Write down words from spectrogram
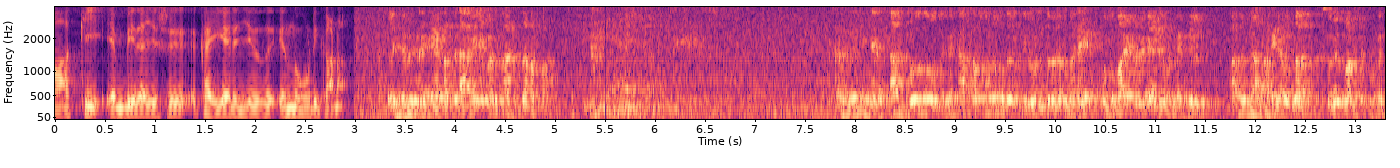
ബാക്കി എം ബി രാജേഷ് കൈകാര്യം ചെയ്തത് എന്നുകൂടി കാണാം. എനിക്ക് അത്ഭുതം തോന്നില്ല കാസർഗോഡ് മുതൽ തിരുവനന്തപുരം വരെ പൊതുവായിട്ടൊരു കാര്യമുണ്ടെങ്കിൽ അത്. അറിയാവുന്ന സുനിൽ മാഷെ കൂടെ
